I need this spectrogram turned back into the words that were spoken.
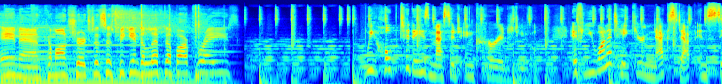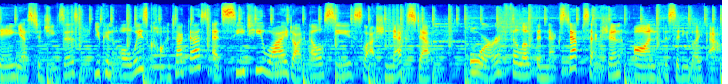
amen. Come on, church, let's just begin to lift up our praise. We hope today's message encouraged you. If you want to take your next step in saying yes to Jesus, you can always contact us at cty.lc slash next step or fill out the next step section on the City Life app.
